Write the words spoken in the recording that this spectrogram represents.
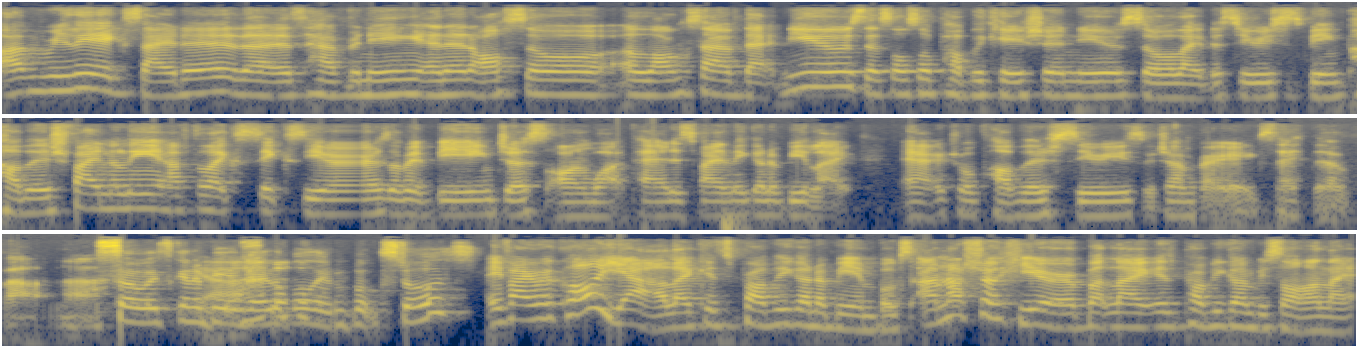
I'm really excited that it's happening. And then also alongside of that news, there's also publication news. So like the series is being published finally after like six years of it being just on Wattpad. It's finally gonna be like actual published series, which I'm very excited about. Now. So it's going to yeah. be available in bookstores? If I recall, yeah, like it's probably going to be in books. I'm not sure here, but like it's probably going to be sold on like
